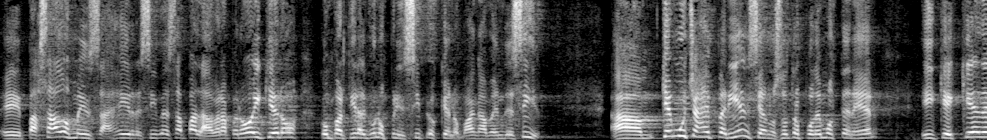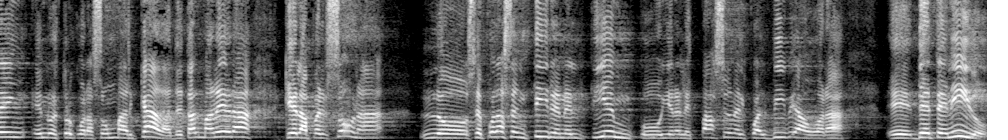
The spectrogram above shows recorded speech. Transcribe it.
eh, pasados mensajes y reciba esa palabra, pero hoy quiero compartir algunos principios que nos van a bendecir. que muchas experiencias nosotros podemos tener y que queden en nuestro corazón marcadas, de tal manera que la persona lo, se pueda sentir en el tiempo y en el espacio en el cual vive ahora eh, detenido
